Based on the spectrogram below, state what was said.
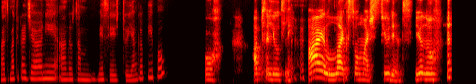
mathematical journey and some message to younger people? Oh, absolutely. I like so much students, you know.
